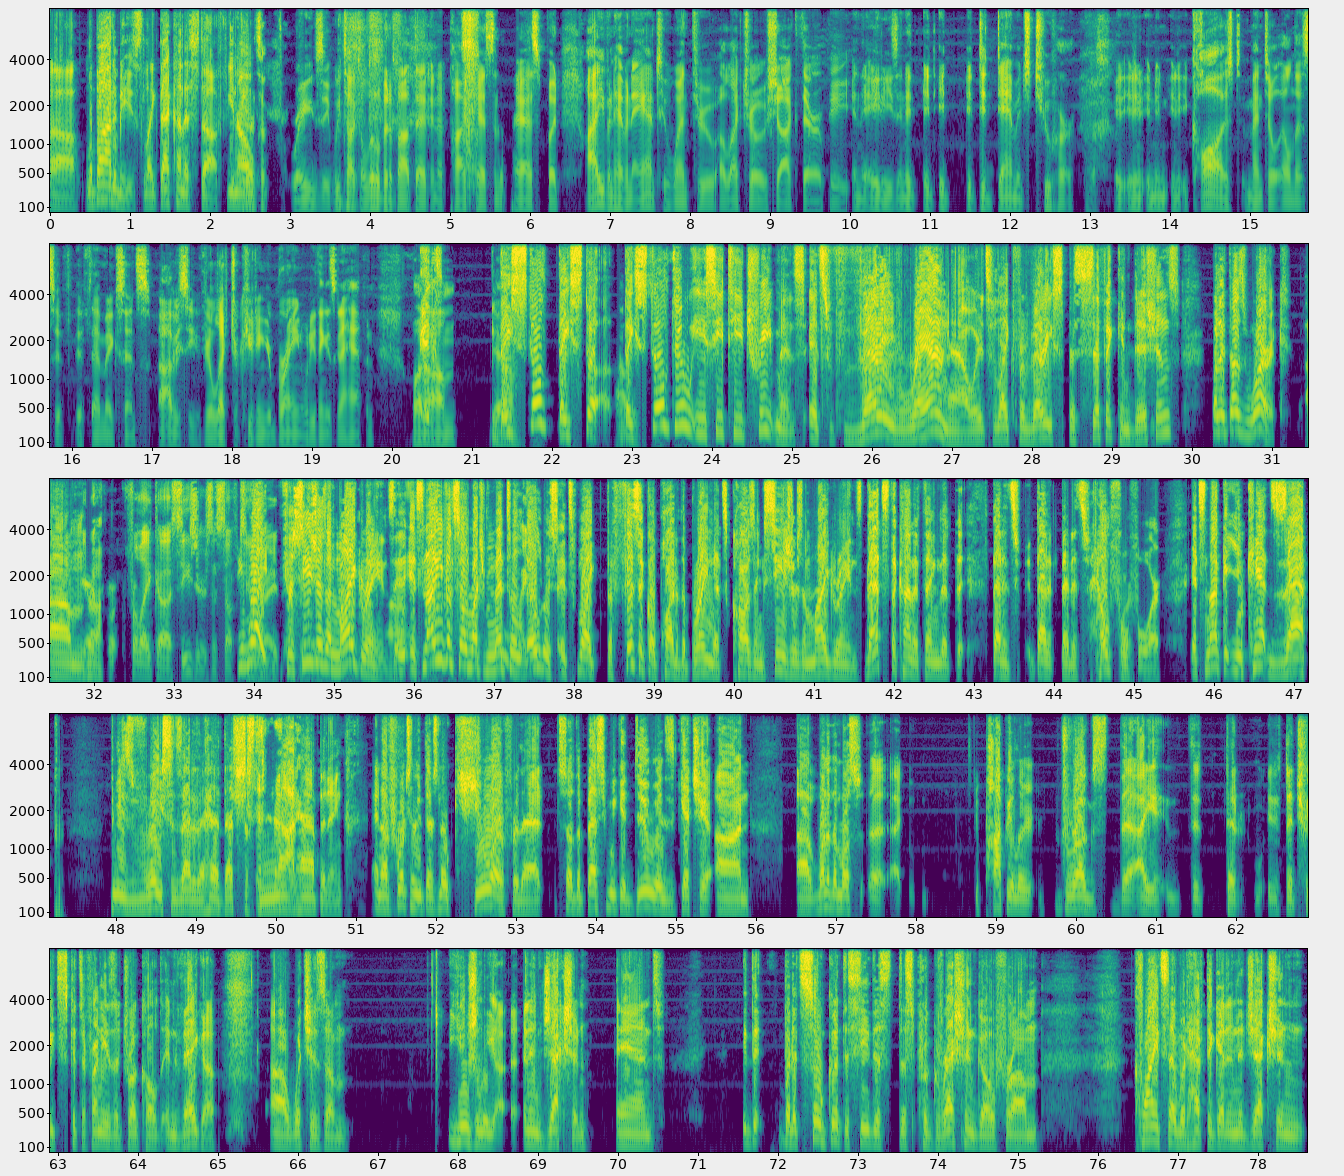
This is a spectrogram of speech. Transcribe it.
uh, lobotomies, like that kind of stuff. You know, that's crazy. We talked a little bit about that in a podcast in the past, but I even have an aunt who went through electroshock therapy in the '80s, and it it it, it did damage to her. It, it, it, caused mental illness, if if that makes sense. Obviously, if you're electrocuting your brain, what do you think is going to happen? But it's, um, yeah. They still they still they still do ECT treatments. It's very rare now. It's like for very specific conditions, but it does work. Um, Yeah, for, for like uh, seizures and stuff. Too, right. right. For seizures and migraines, Uh, it's not even so much mental Right. illness. It's like the physical part of the brain that's causing seizures and migraines. That's the kind of thing that that, that it's that it- that it's helpful for. It's not that you can't zap these voices out of the head. That's just not happening. And unfortunately, there's no cure for that. So the best we could do is get you on uh, one of the most uh, uh, popular drugs that I that that that treats schizophrenia is a drug called Invega, uh, which is um usually a, an injection, and it, but it's so good to see this this progression go from clients that would have to get an injection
